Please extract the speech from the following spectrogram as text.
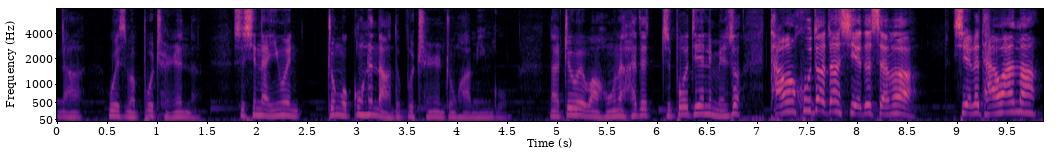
那为什么不承认呢？是现在因为中国共产党都不承认中华民国。那这位网红呢，还在直播间里面说台湾护照上写的什么？写了台湾吗？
